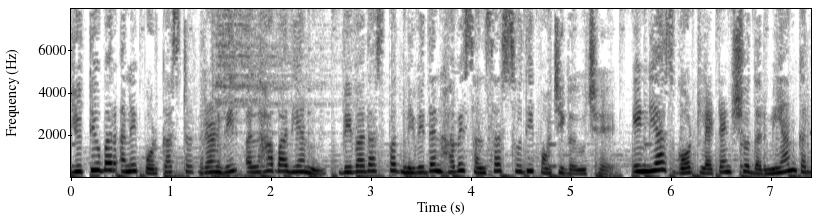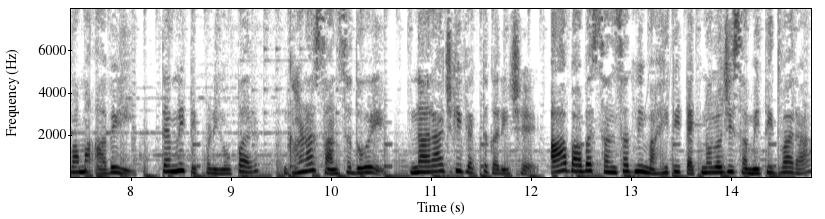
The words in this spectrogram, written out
યુટ્યુબર અને પોડકાસ્ટર રણવીર અલ્હાબાદિયાનું વિવાદાસ્પદ નિવેદન હવે સંસદ સુધી પહોંચી ગયું છે. ઇન્ડિયાઝ ગોટ લેટેન્ટ શો દરમિયાન કરવામાં આવેલી તેમની ટિપ્પણીઓ પર ઘણા સાંસદોએ નારાજગી વ્યક્ત કરી છે. આ બાબત સંસદની માહિતી ટેકનોલોજી સમિતિ દ્વારા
